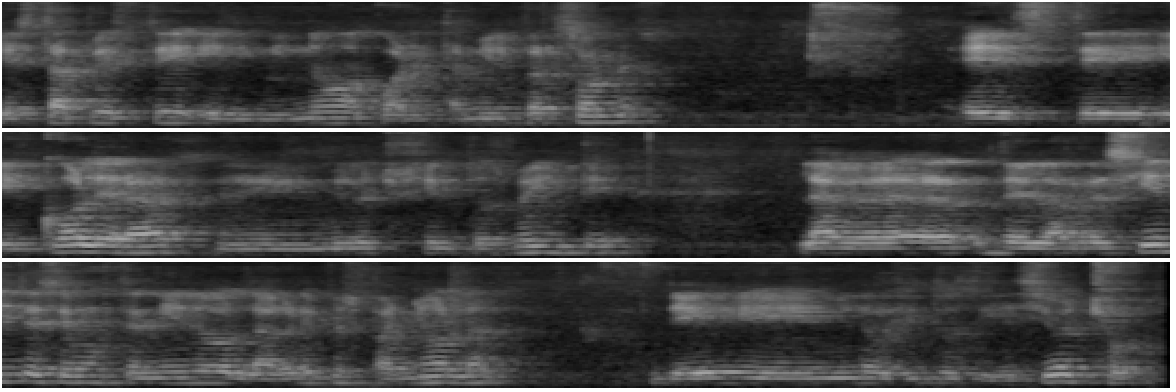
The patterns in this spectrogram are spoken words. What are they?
Esta peste eliminó a 40.000 personas este, el cólera en 1820. de las recientes hemos tenido la gripe española de 1918,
